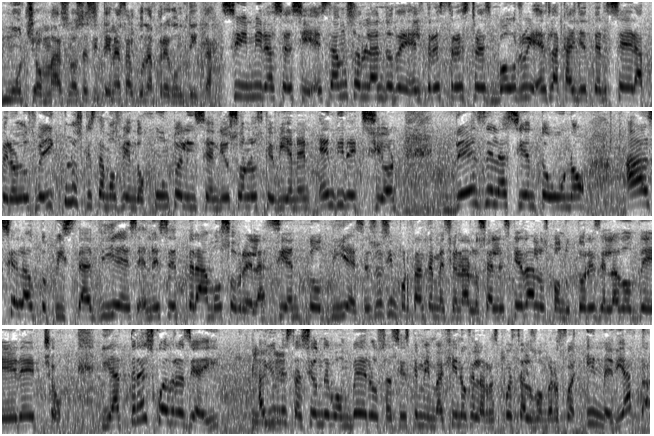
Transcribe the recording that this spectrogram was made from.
mucho más. No sé si tienes alguna preguntita. Sí, mira Ceci, estamos hablando del 333 Bowdry, es la calle tercera, pero los vehículos que estamos viendo junto al incendio son los que vienen en dirección desde la 101 hacia la autopista 10, en ese tramo sobre la 110. Eso es importante mencionarlo sea, les queda a los conductores del lado derecho. Y a tres cuadras de ahí hay una estación de bomberos, así es que me imagino que la respuesta de los bomberos fue inmediata.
